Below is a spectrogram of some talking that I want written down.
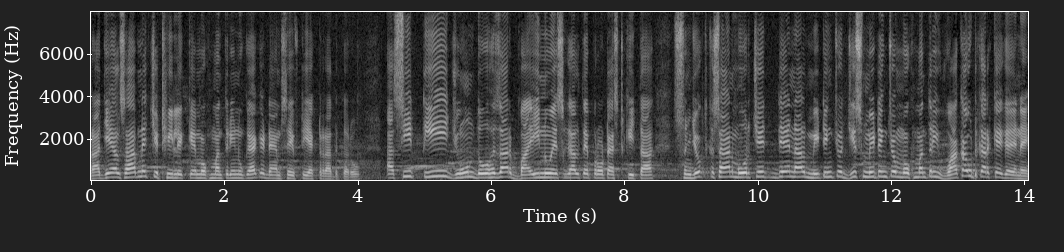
ਰਾਜੇਵਾਲ ਸਾਹਿਬ ਨੇ ਚਿੱਠੀ ਲਿਖ ਕੇ ਮੁੱਖ ਮੰਤਰੀ ਨੂੰ ਕਿਹਾ ਕਿ ਡੈਮ ਸੇਫਟੀ ਐਕਟ ਰੱਦ ਕਰੋ। ਅਸੀਂ 30 ਜੂਨ 2022 ਨੂੰ ਇਸ ਗੱਲ ਤੇ ਪ੍ਰੋਟੈਸਟ ਕੀਤਾ। ਸੰਯੁਕਤ ਕਿਸਾਨ ਮੋਰਚੇ ਦੇ ਨਾਲ ਮੀਟਿੰਗ ਚੋਂ, ਜਿਸ ਮੀਟਿੰਗ ਚੋਂ ਮੁੱਖ ਮੰਤਰੀ ਵਾਕਆਊਟ ਕਰਕੇ ਗਏ ਨੇ,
